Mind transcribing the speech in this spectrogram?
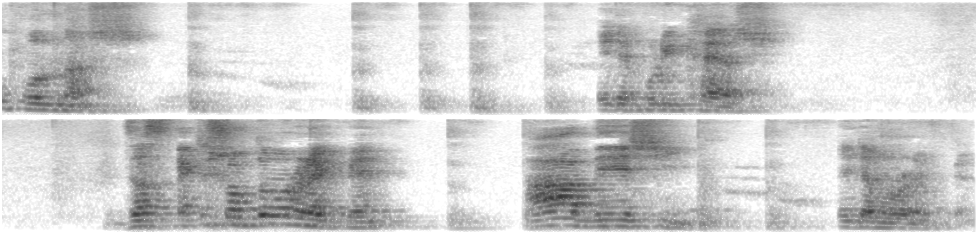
উপন্যাস। এটা পরীক্ষায় আসে। জাস্ট একটা শব্দ মনে রাখবেন, আদেশি। এটা মনে রাখবেন।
